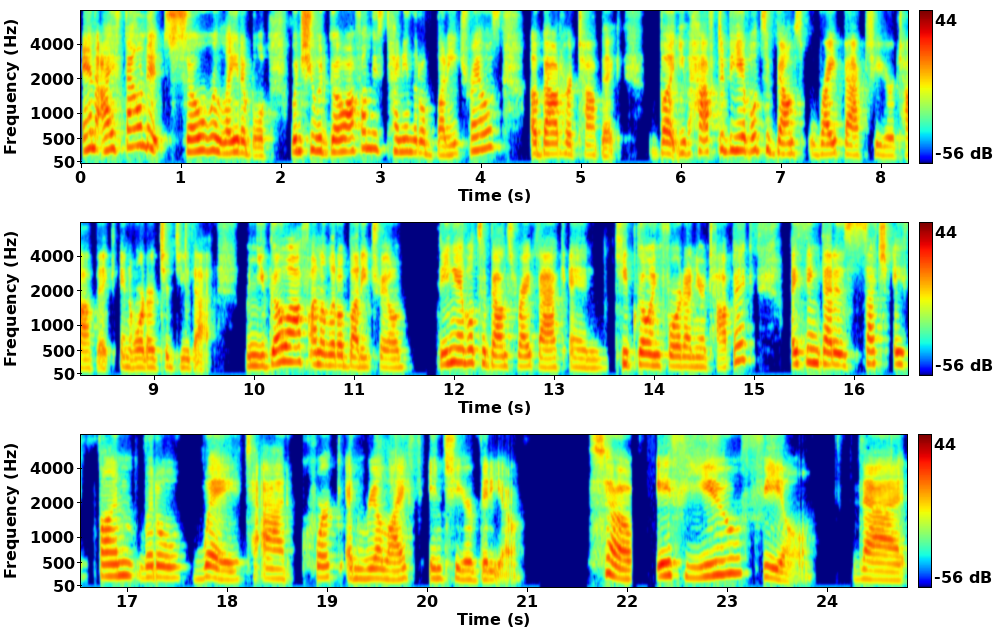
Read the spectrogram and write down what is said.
And I found it so relatable when she would go off on these tiny little bunny trails about her topic. But you have to be able to bounce right back to your topic in order to do that. When you go off on a little bunny trail, being able to bounce right back and keep going forward on your topic, I think that is such a fun little way to add quirk and real life into your video. So if you feel that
